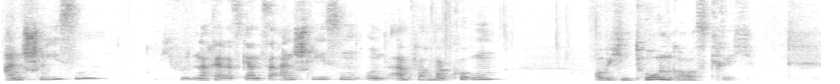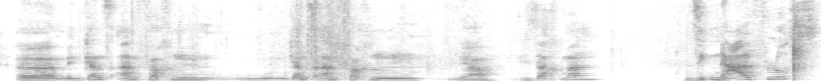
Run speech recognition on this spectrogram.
anschließen. Ich würde nachher das Ganze anschließen und einfach mal gucken, ob ich einen Ton rauskriege. Äh, mit ganz einfachen, ganz einfachen, ja, wie sagt man, Signalfluss,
